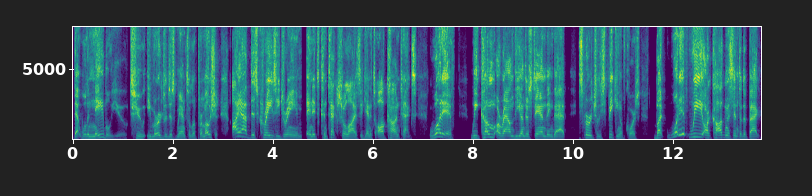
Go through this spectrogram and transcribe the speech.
that will enable you to emerge with this mantle of promotion. I have this crazy dream, and it's contextualized again, it's all context. What if we come around the understanding that, spiritually speaking, of course, but what if we are cognizant of the fact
